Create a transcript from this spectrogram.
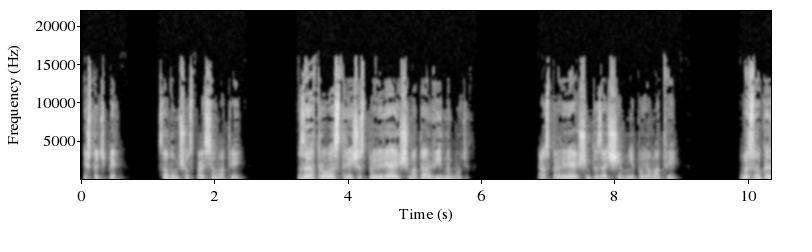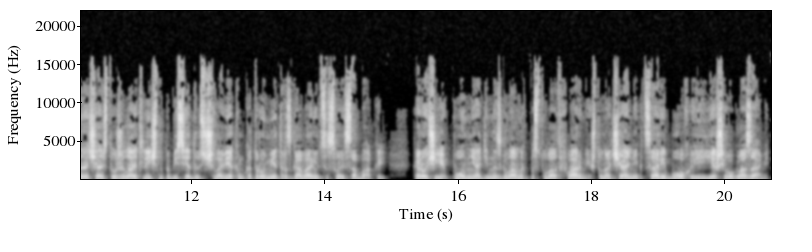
И что теперь? Задумчиво спросил Матвей. Завтра у вас встреча с проверяющим, а там видно будет. А с проверяющим-то зачем? Не понял Матвей. Высокое начальство желает лично побеседовать с человеком, который умеет разговаривать со своей собакой. Короче, помни один из главных постулатов армии, что начальник – царь и бог, и ешь его глазами.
